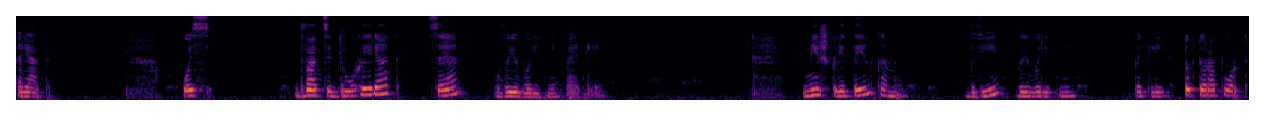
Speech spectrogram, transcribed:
ряд. Ось 22 ряд це виворітні петлі. Між клітинками дві виворітні петлі. Тобто рапорт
